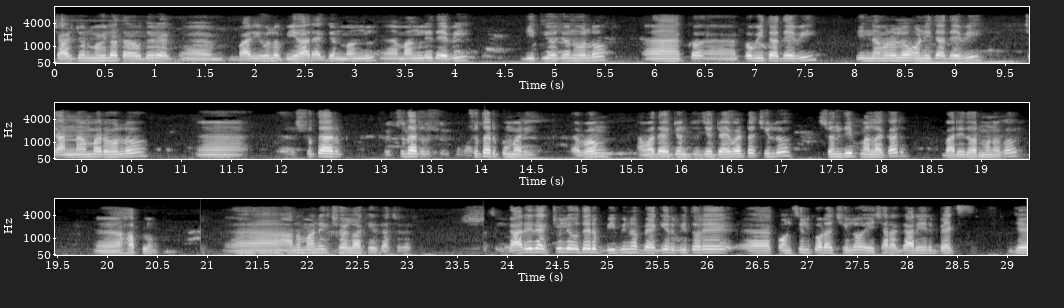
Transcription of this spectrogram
চারজন মহিলা তার ওদের বাড়ি হলো বিহার একজন মঙ্গল- মাংলি দেবী দ্বিতীয়জন হলো কবিতা দেবী তিন নম্বর হলো অনিতা দেবী চার নম্বর হলো সুতার সুতার সুতার কুমারী এবং আমাদের একজন যে ড্রাইভারটা ছিল, সন্দীপ মালাকার, বাড়ি ধর্মনগর হাফলং। আনুমানিক ছয় লাখের কাছাকাছি। গাড়ির অ্যাকচুয়ালি ওদের বিভিন্ন ব্যাগের ভিতরে কনসিল করা ছিল। এছাড়া গাড়ির ব্যাগ যে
